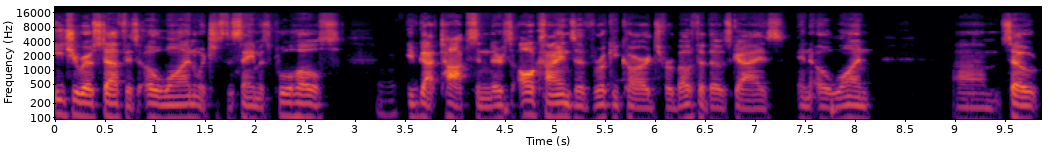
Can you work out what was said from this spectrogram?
Ichiro stuff is 01, which is the same as Pujols. Mm-hmm. You've got Topps, and there's all kinds of rookie cards for both of those guys in 01. Um, so,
